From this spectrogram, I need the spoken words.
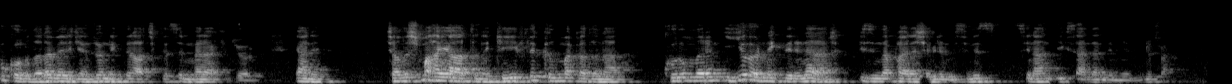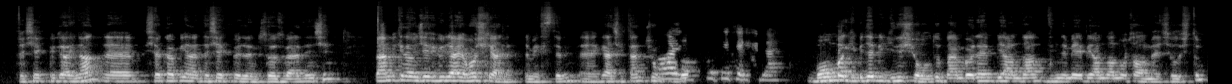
bu konulara vereceğiniz örnekleri açıkçası merak ediyorum. Yani çalışma hayatını keyifli kılmak adına kurumların iyi örnekleri neler? Bizimle paylaşabilir misiniz? Sinan ilk senden dinleyelim lütfen. Teşekkürler İnan. Ee, şaka bir yana teşekkür ederim söz verdiğin için. Ben bir kere önce Hülya'ya hoş geldin demek istedim. Ee, gerçekten çok ya, çok teşekkürler. bomba gibi de bir giriş oldu. Ben böyle bir yandan dinlemeye bir yandan not almaya çalıştım.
